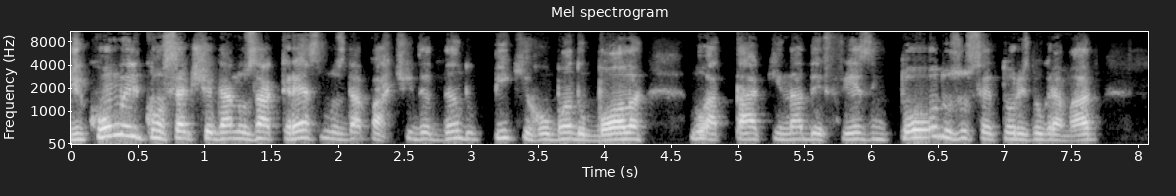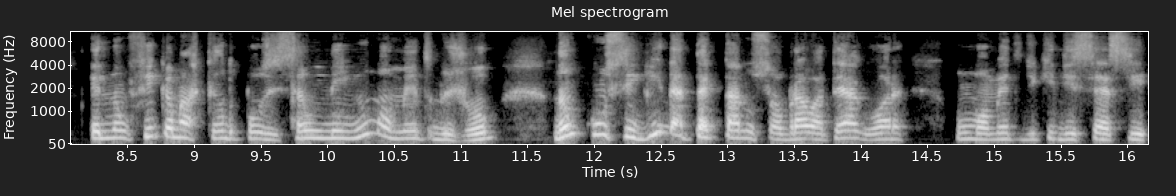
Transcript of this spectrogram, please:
de como ele consegue chegar nos acréscimos da partida, dando pique, roubando bola no ataque, na defesa, em todos os setores do gramado. Ele não fica marcando posição em nenhum momento do jogo. Não consegui detectar no Sobral até agora um momento de que dissesse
